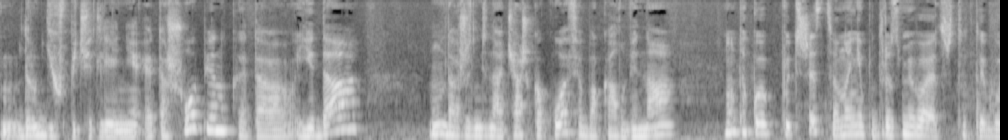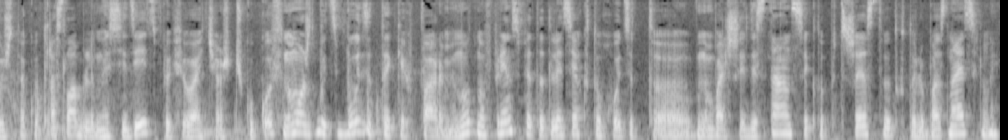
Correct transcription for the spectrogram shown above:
других впечатлений. Это шопинг, это еда, ну, даже, не знаю, чашка кофе, бокал вина – ну, такое путешествие, оно не подразумевает, что ты будешь так вот расслабленно сидеть, попивать чашечку кофе. Ну, может быть, будет таких пара минут, но, в принципе, это для тех, кто ходит э, на большие дистанции, кто путешествует, кто любознательный.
